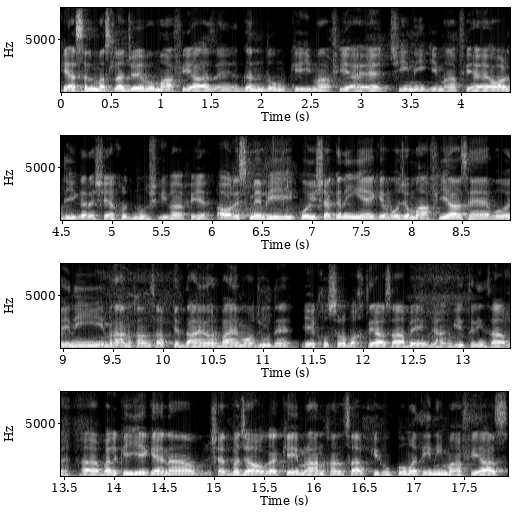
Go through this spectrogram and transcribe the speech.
کہ اصل مسئلہ جو ہے وہ مافیاز ہیں، گندم کی مافیا ہے، چینی کی مافیا ہے، اور دیگر اشیاء خردنوش کی مافیا ہے۔ اور اس میں بھی کوئی شک نہیں ہے کہ وہ جو مافیاز ہیں، وہ انہیں عمران خان صاحب کے دائیں اور بائیں موجود ہیں۔ ایک خسرو بختیار صاحب ہیں، ایک جہانگیر ترین صاحب ہیں۔ بلکہ یہ کہنا شاید بجا ہوگا کہ عمران خان صاحب کی حکومت انہیں مافیاز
